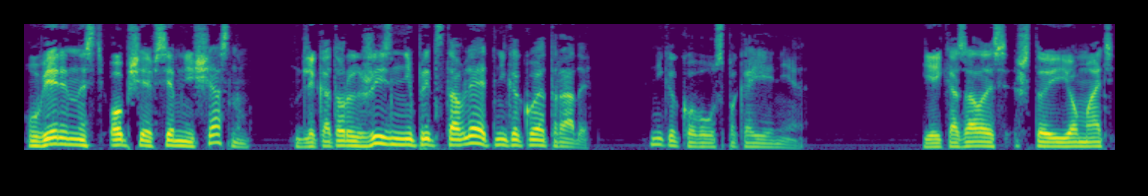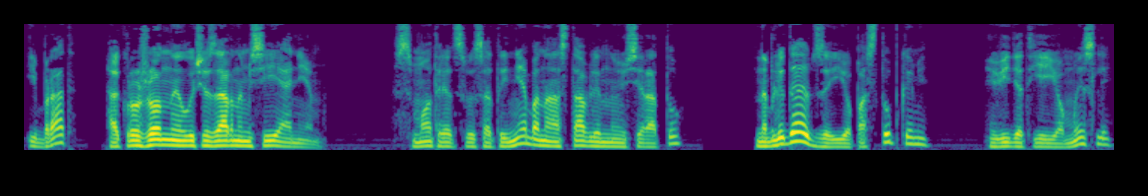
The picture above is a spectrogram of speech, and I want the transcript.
Уверенность, общая всем несчастным, для которых жизнь не представляет никакой отрады, никакого успокоения. Ей казалось, что ее мать и брат, окруженные лучезарным сиянием, смотрят с высоты неба на оставленную сироту, наблюдают за ее поступками, видят ее мысли,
